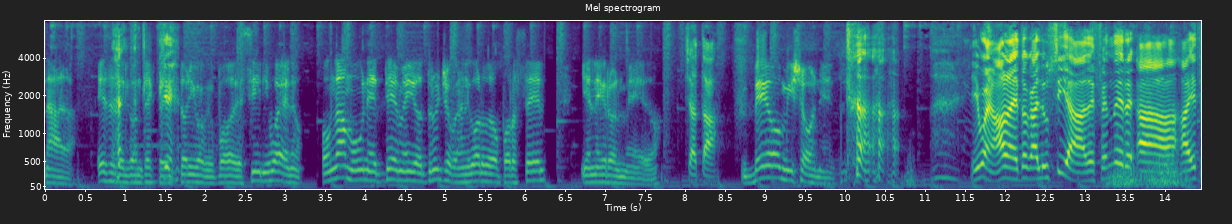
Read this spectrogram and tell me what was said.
Nada, ese es el contexto ¿Qué? histórico que puedo decir. Y bueno, pongamos un ET medio trucho con el gordo Porcel y el negro Olmedo. Ya está. Veo millones. y bueno, ahora le toca a Lucía defender a, a ET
